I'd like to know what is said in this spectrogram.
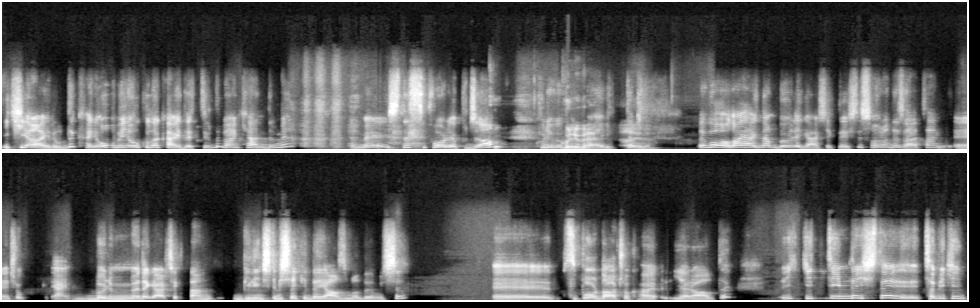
ikiye ayrıldık. Hani o beni okula kaydettirdi. Ben kendimi işte spor yapacağım kulübü Kulübe. bulmaya gittim. Aynen. Ve bu olay aynen böyle gerçekleşti. Sonra da zaten e, çok yani bölümüme de gerçekten bilinçli bir şekilde yazmadığım için e, spor daha çok yer aldı. İlk gittiğimde işte tabii ki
